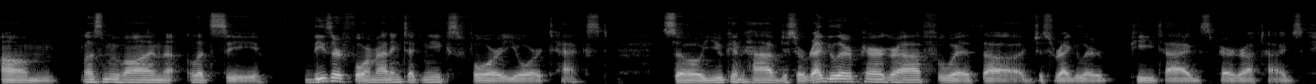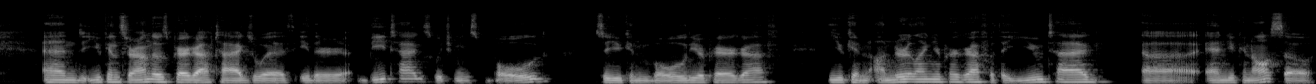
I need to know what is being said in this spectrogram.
Um, let's move on. Let's see. These are formatting techniques for your text. So you can have just a regular paragraph with uh, just regular p tags, paragraph tags, and you can surround those paragraph tags with either b tags, which means bold, so you can bold your paragraph. You can underline your paragraph with a U tag, uh, and you can also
